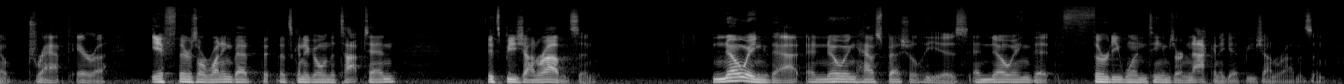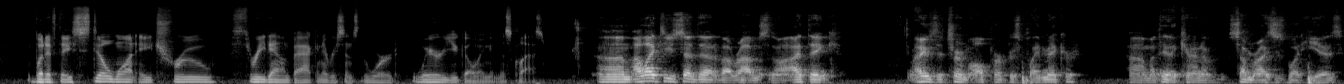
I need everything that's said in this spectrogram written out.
know, draft era, if there's a running back that's going to go in the top 10, it's Bijan Robinson. Knowing that and knowing how special he is and knowing that 31 teams are not going to get Bijan Robinson. But if they still want a true three down back in every sense of the word, where are you going in this class? Um, I like that you said that about Robinson. I think I use the term all purpose playmaker. Um, I think that kind of summarizes what he is.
